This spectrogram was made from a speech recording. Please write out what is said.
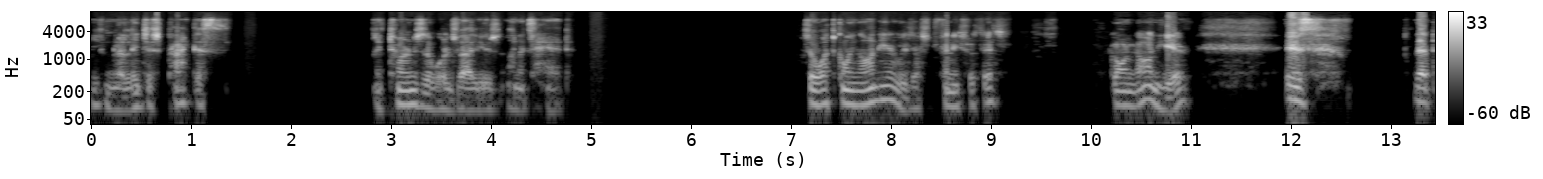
even religious practice. It turns the world's values on its head. So, what's going on here? We'll just finish with this. Going on here is that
